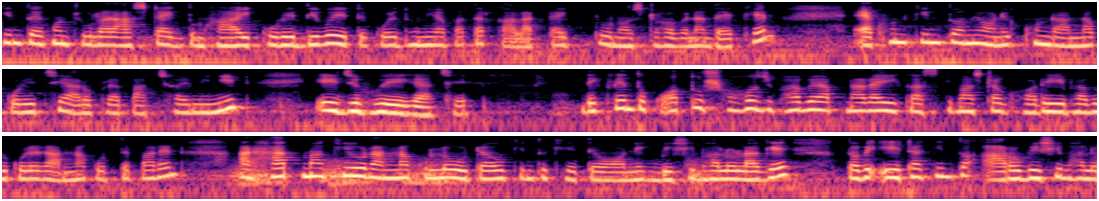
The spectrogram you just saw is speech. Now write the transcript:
কিন্তু এখন চুলার আঁচটা একদম হাই করে দিব, এতে করে ধনিয়া পাতার কালারটা একটু নষ্ট হবে না, দেখেন। এখন কিন্তু আমি অনেকক্ষণ রান্না করেছি, আরও প্রায় পাঁচ ছয় মিনিট। এই যে হয়ে গেছে। দেখলেন তো কত সহজভাবে আপনারা এই কাসকি মাছটা ঘরে এভাবে করে রান্না করতে পারেন। আর হাত মাখিয়েও রান্না করলেও ওটাও কিন্তু খেতে অনেক বেশি ভালো লাগে। তবে এটা কিন্তু আরও বেশি ভালো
